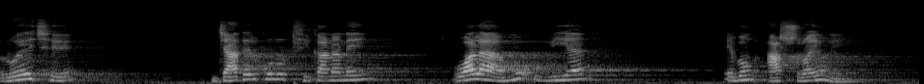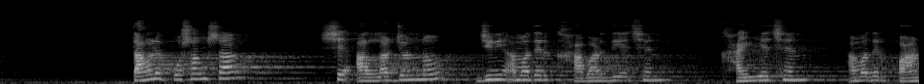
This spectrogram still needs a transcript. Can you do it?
রয়েছে যাদের কোনো ঠিকানা নেই, ওয়ালা মুভিয়া এবং আশ্রয়ও নেই। তাহলে প্রশংসা সে আল্লাহর জন্য, যিনি আমাদের খাবার দিয়েছেন, খাইয়েছেন, আমাদের পান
